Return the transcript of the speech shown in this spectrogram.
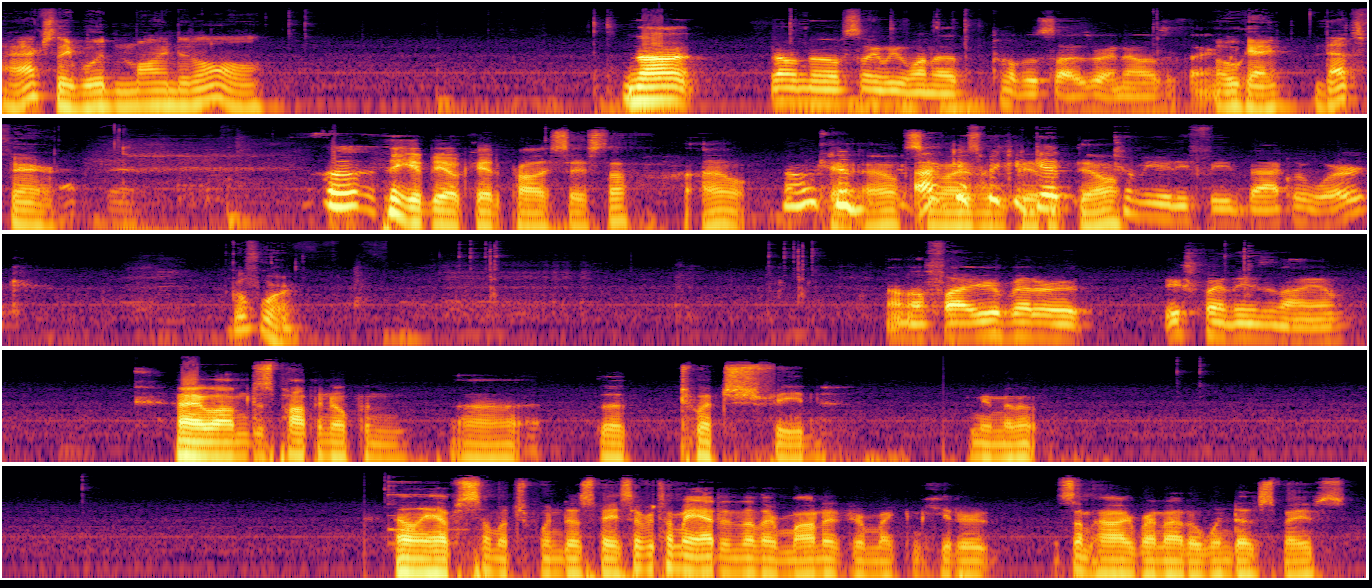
I actually wouldn't mind at all. Not, I don't know if something we want to publicize right now is a thing. Okay, that's fair. Uh, I think it'd be okay to probably say stuff. I don't. No, Okay, could- I don't see I why guess we could get big deal. community feedback would work. Go for it. I don't know, Fire, you're better at explaining things than I am. All right. Well, I'm just popping open uh, the Twitch feed. Give me a minute. I only have so much window space. Every time I add another monitor to my computer, somehow I run out of window space.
